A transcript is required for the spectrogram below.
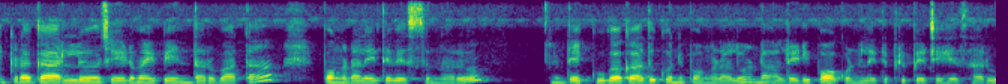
ఇక్కడ గారెలు చేయడం అయిపోయిన తర్వాత పొంగడాలు అయితే వేస్తున్నారు. అంటే ఎక్కువగా కాదు కొన్ని పొంగడాలు అండ్ ఆల్రెడీ పాకుండలు అయితే ప్రిపేర్ చేసేసారు.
